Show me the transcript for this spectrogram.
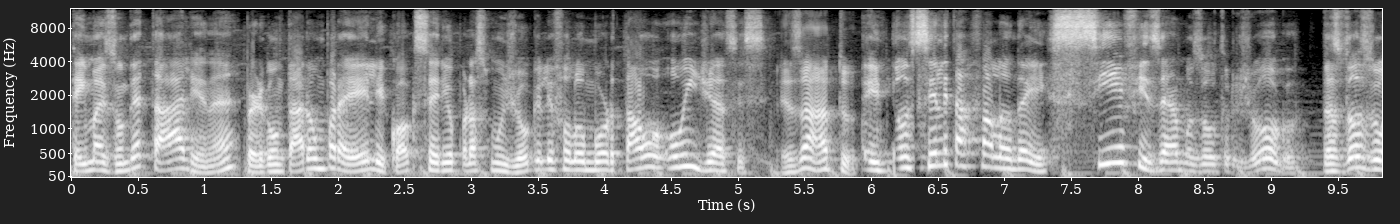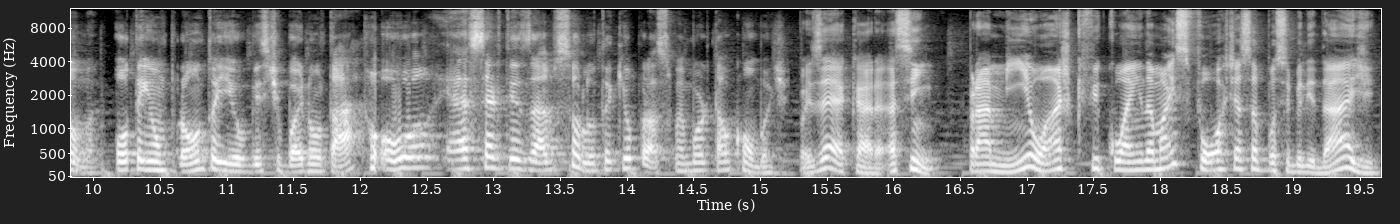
Tem mais um detalhe, né? Perguntaram pra ele qual que seria o próximo jogo, ele falou Mortal ou Injustice. Exato. Então se ele tá falando aí, se fizermos outro jogo, das duas uma, ou tem um pronto e o Beast Boy não tá, ou é certeza absoluta que o próximo é Mortal Kombat. Pois é, cara, assim, pra mim eu acho que ficou ainda mais forte essa possibilidade,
